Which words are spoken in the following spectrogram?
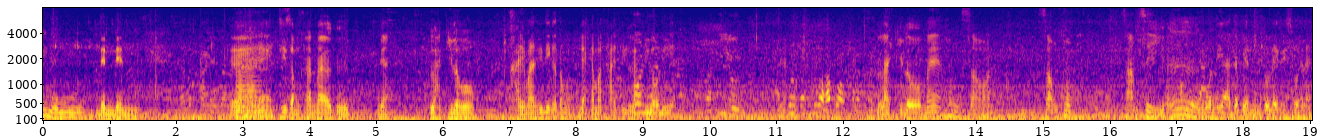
ๆมุมเด่นๆเอ่อที่สำคัญมากก็คือเนี่ยหลักกิโล ใครมาที่นี่ก็ต้องอยากจะมาถ่ายที่หลักกิโลนี้เนี่ยหลักกิโลแม่ห้องสอนสองหก สามสี่เออวันนี้อาจจะเป็นตัวเลขที่สวยนะ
